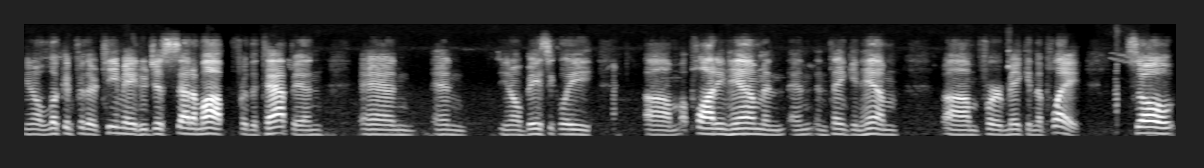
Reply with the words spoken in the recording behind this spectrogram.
know looking for their teammate who just set them up for the tap in and and you know basically um, applauding him and, and, and thanking him um, for making the play. So,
